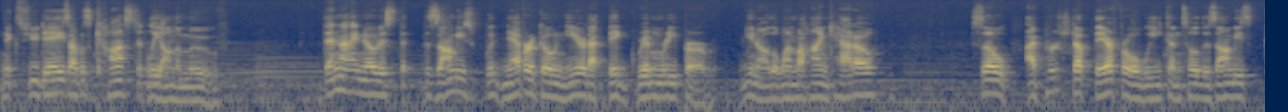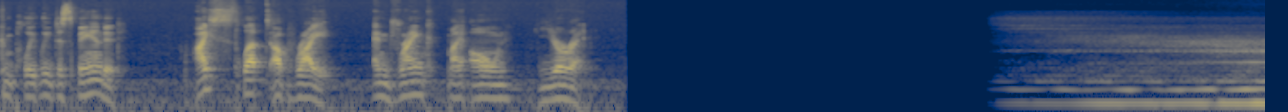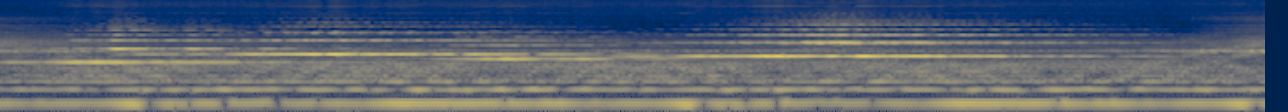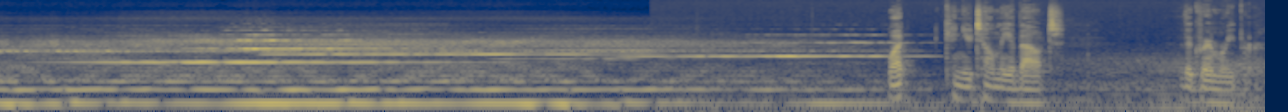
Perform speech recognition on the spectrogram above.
Next few days, I was constantly on the move. Then I noticed that the zombies would never go near that big Grim Reaper, you know, the one behind Cato. So I perched up there for a week until the zombies completely disbanded. I slept upright and drank my own urine. Tell me about the Grim Reaper?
